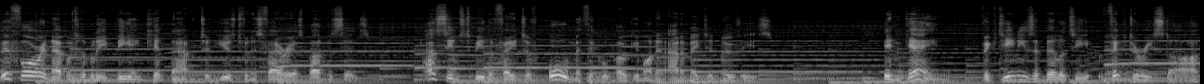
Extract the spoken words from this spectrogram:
before inevitably being kidnapped and used for nefarious purposes, as seems to be the fate of all mythical Pokemon in animated movies. In game, Victini's ability Victory Star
